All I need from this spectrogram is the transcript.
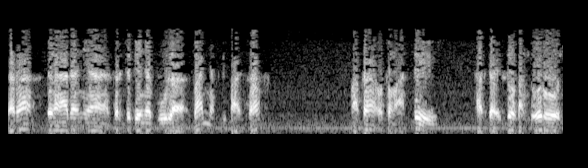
Karena dengan adanya tersedianya gula banyak di pasar, maka otomatis harga itu akan turun.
